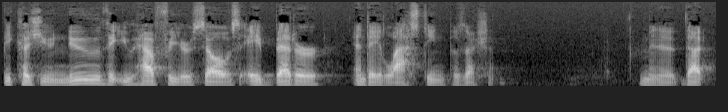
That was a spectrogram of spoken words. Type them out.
Because you knew that you have for yourselves a better and a lasting possession. I mean, uh, that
